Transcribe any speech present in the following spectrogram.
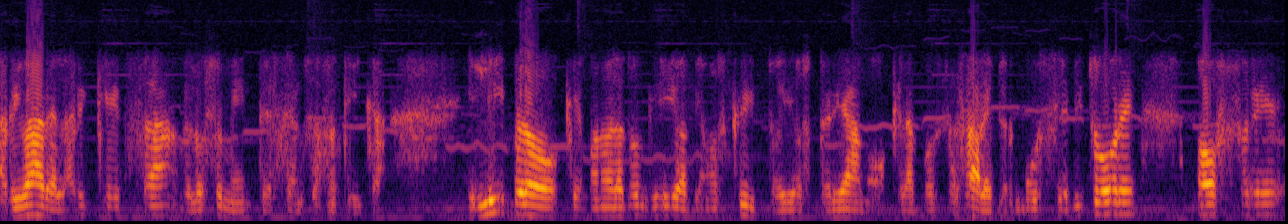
arrivare alla ricchezza velocemente e senza fatica. Il libro che Emanuela Donghi e io abbiamo scritto, io speriamo che la Borsa Sale per Mursi Editore, offre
